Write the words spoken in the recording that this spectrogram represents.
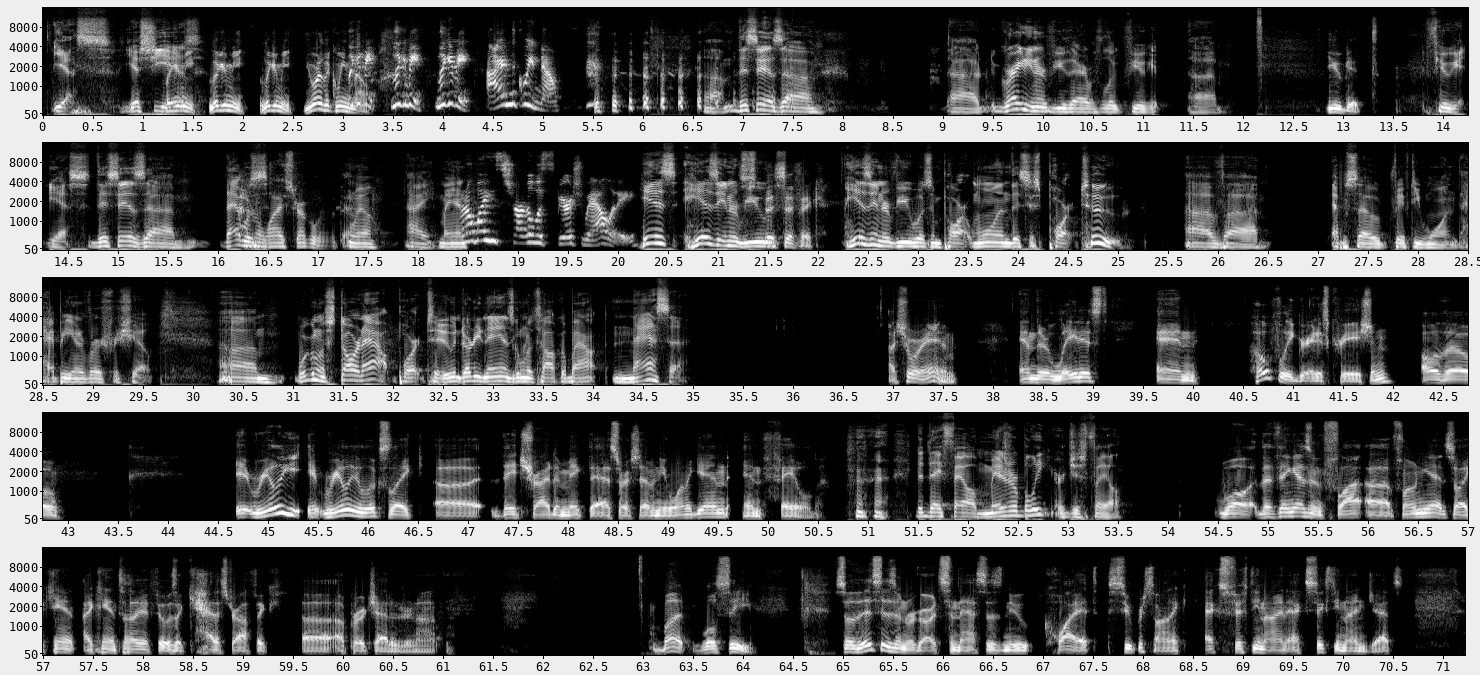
Yes, yes, she Look at me. is. Look at me. Look at me. You are the queen Look now. at me. Look at me. Look at me. I'm the queen now. Um, this is a uh, great interview there with Luke Fugit. Uh, You get. Fugit, yes. This is um, that I don't was know why I struggle with that. well. Hey man, I don't know why you struggle with spirituality. his his interview Specific. his interview was in part one. This is part two of uh, episode 51, the happy anniversary show. Um, we're going to start out part two, and Dirty Dan's going to talk about NASA. I sure am. And their latest and hopefully greatest creation, although it really it really looks like uh, they tried to make the SR seventy one again and failed. Did they fail miserably or just fail? Well, the thing hasn't fly, uh, flown yet, so I can't I can't tell you if it was a catastrophic uh, approach at it or not. But we'll see. So this is in regards to NASA's new quiet supersonic X-59, X-69 jets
